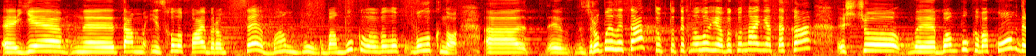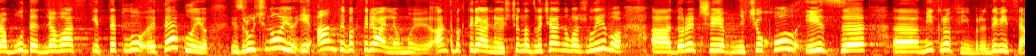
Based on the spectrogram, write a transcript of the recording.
е, є е, там із холофайбером. Це бамбук, бамбукове волок- волокно. Е, е, зробили так, тобто технологія виконання така, що е, бамбукова ковдра буде для вас і тепло, і теплою, і зручною, і антибактеріальною, антибактеріальною, що надзвичайно важливо. До речі, чохол із е, мікрофібри. Дивіться.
